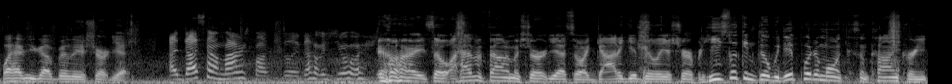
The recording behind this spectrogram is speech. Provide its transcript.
Why haven't you got Billy a shirt yet? Uh, that's not my responsibility. That was yours. All right, so I haven't found him a shirt yet, so I gotta get Billy a shirt, but he's looking good. We did put him on some concrete.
